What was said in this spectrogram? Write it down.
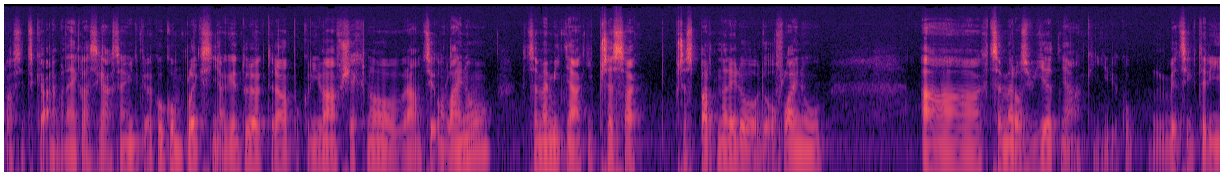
klasická, nebo ne klasická, chceme mít jako komplexní agentura, která pokrývá všechno v rámci onlineu, chceme mít nějaký přesah přes partnery do, do offlineu a chceme rozvíjet nějaké jako věci, které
